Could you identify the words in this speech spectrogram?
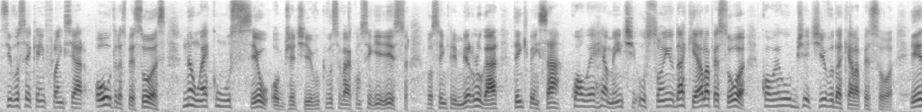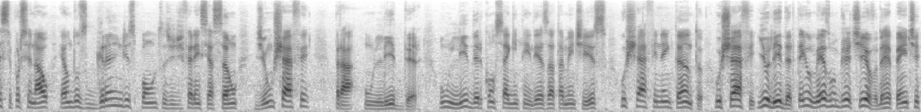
se você quer influenciar outras pessoas, não é com o seu objetivo que você vai conseguir isso. Você, em primeiro lugar, tem que pensar qual é realmente o sonho daquela pessoa, qual é o objetivo daquela pessoa. Esse, por sinal, é um dos grandes pontos de diferenciação de um chefe para um líder. Um líder consegue entender exatamente isso, o chefe nem tanto. O chefe e o líder têm o mesmo objetivo, de repente,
